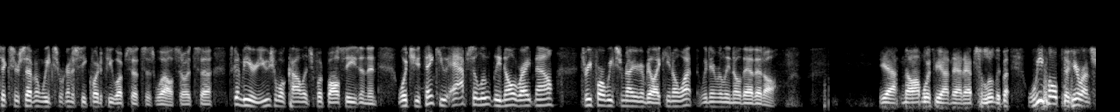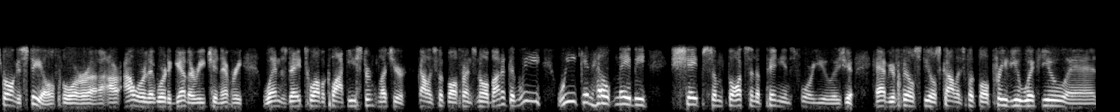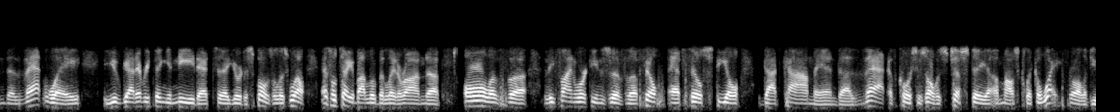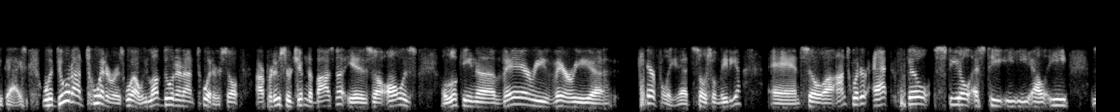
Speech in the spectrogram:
six or seven weeks we're going to see quite a few upsets as well. So it's uh, it's going to be your usual college football season, and what you think you absolutely know right now, three four weeks from now you're going to be like, you know what, we didn't really know that at all. Yeah, no, I'm with you on that, absolutely. But we hope that here on Strong as Steele, for uh, our hour that we're together each and every Wednesday, 12 o'clock Eastern, let your college football friends know about it, that we we can help maybe shape some thoughts and opinions for you as you have your Phil Steele's college football preview with you, and uh, that way you've got everything you need at uh, your disposal as well. As we'll tell you about a little bit later on, uh, all of uh, the fine workings of uh, Phil at philsteele.com, and uh, that, of course, is always just a, a mouse click away for all of you guys. We'll do it on Twitter as well. We love doing it on Twitter. So our producer Jim Nabosna is uh, always looking uh, very, very uh, carefully at social media. And so uh, on Twitter, at Phil Steele, S T E E L E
